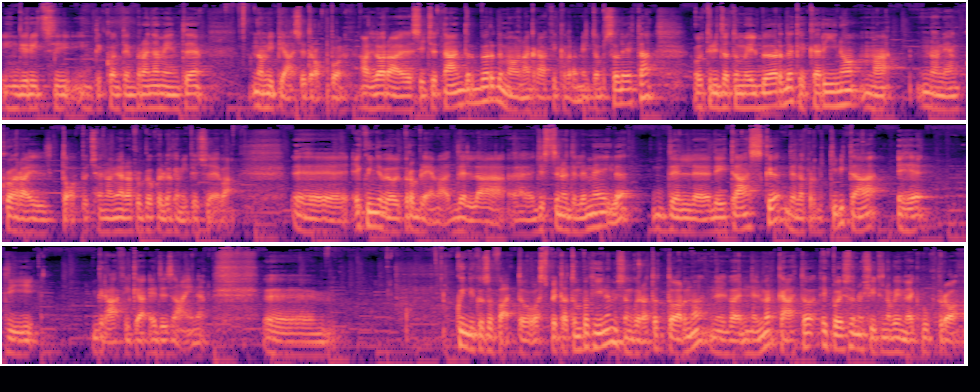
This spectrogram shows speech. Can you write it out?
indirizzi in, contemporaneamente non mi piace troppo. Allora eh, sì, c'è Thunderbird, ma ha una grafica veramente obsoleta. Ho utilizzato Mailbird, che è carino, ma non è ancora il top, cioè non era proprio quello che mi piaceva. Eh, e quindi avevo il problema della eh, gestione delle mail, del, dei task, della produttività e di grafica e design. Eh, quindi cosa ho fatto? Ho aspettato un pochino, mi sono guardato attorno nel, nel, mercato e poi sono usciti i nuovi MacBook Pro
